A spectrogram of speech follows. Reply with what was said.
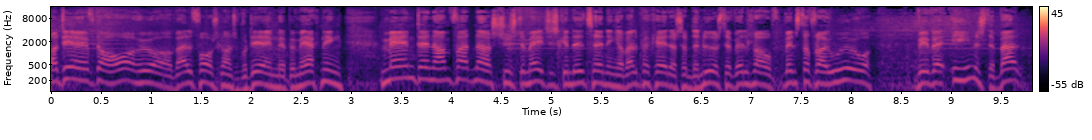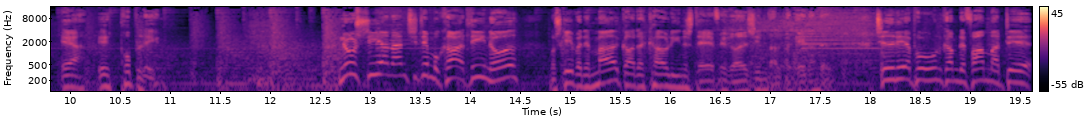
Og derefter overhører valgforskerens vurdering med bemærkningen. Men den omfattende og systematiske nedtagning af valgplakater, som den yderste velfløj- venstrefløj udøver, vil hver eneste valg, er et problem. Nu siger en antidemokrat lige noget. Måske var det meget godt, at Karoline Stage fik reddet sine valgplakater ned. Tidligere på ugen kom det frem, at det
